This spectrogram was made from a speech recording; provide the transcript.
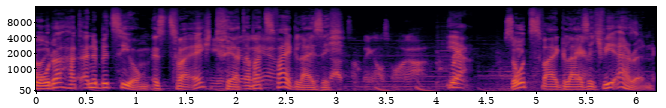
Oder hat eine Beziehung, ist zwar echt, fährt aber zweigleisig. Ja. So zweigleisig wie Aaron.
